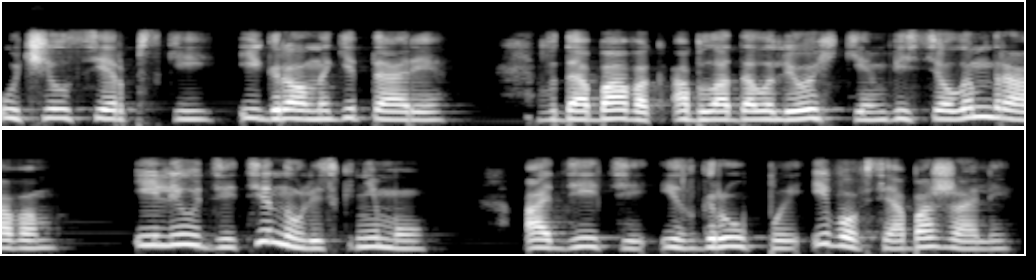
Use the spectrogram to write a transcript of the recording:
учил сербский, играл на гитаре. Вдобавок обладал легким, веселым нравом, и люди тянулись к нему, а дети из группы и вовсе обожали.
